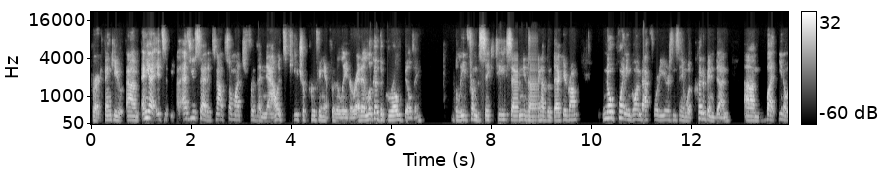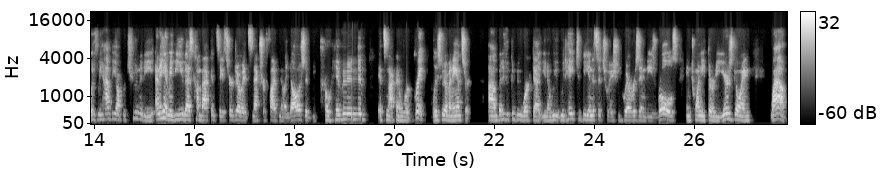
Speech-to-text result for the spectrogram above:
Correct. Thank you. Um, and yeah, it's as you said, it's not so much for the now; it's future proofing it for the later, right? I look at the Grove building, I believe from the 60s, 70s. I have the decade wrong no point in going back 40 years and saying what could have been done. Um, but you know, if we have the opportunity, and again, maybe you guys come back and say, Sergio, it's an extra five million dollars. It'd be prohibitive. It's not going to work. Great. At least we have an answer. Um, but if it could be worked out, you know, we would hate to be in a situation, whoever's in these roles in 20, 30 years going, wow,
